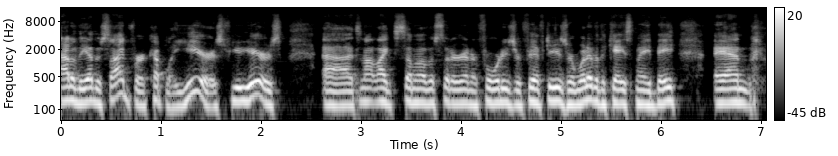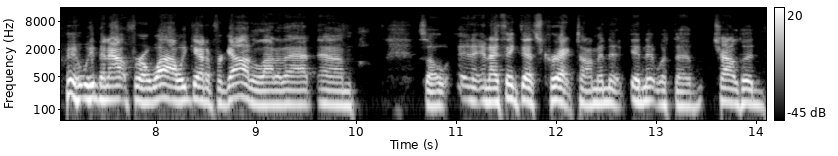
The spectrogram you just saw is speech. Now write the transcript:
out of the other side for a couple of years, few years. Uh, it's not like some of us that are in our 40s or 50s or whatever the case may be. And we've been out for a while. We kind of forgot a lot of that. Um, so, and, and, I think that's correct, Tom, isn't it, isn't it with the childhood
